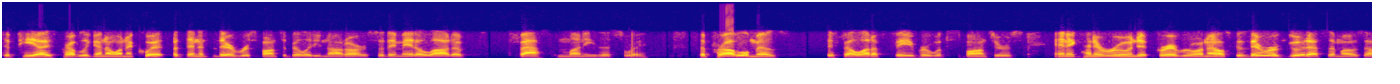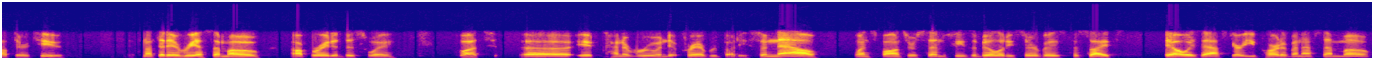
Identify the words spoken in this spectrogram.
The PI is probably going to want to quit, but then it's their responsibility, not ours. So they made a lot of fast money this way. The problem is they fell out of favor with sponsors and it kind of ruined it for everyone else because there were good SMOs out there too. It's not that every SMO operated this way, but uh, it kind of ruined it for everybody. So now, when sponsors send feasibility surveys to sites, they always ask, "Are you part of an SMO?"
